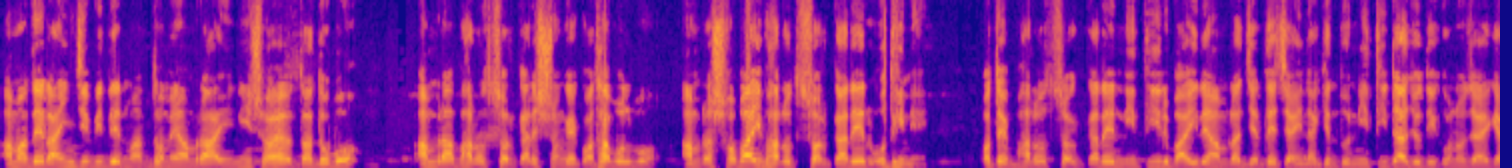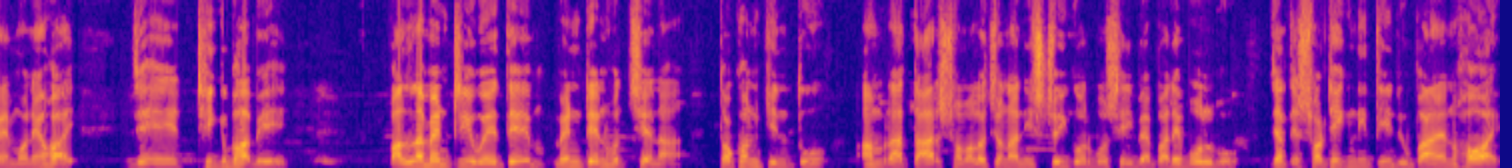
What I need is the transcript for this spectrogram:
আমাদের আইনজীবীদের মাধ্যমে আমরা আইনি সহায়তা দেবো। আমরা ভারত সরকারের সঙ্গে কথা বলব। আমরা সবাই ভারত সরকারের অধীনে। অতএব ভারত সরকারের নীতির বাইরে আমরা যেতে চাই না। কিন্তু নীতিটা যদি কোনো জায়গায় মনে হয় যে ঠিকভাবে পার্লামেন্টারি ওয়েতে মেনটেন হচ্ছে না, তখন কিন্তু আমরা তার সমালোচনা নিশ্চয়ই করব, সেই ব্যাপারে বলব, যাতে সঠিক নীতি রূপায়ণ হয়।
